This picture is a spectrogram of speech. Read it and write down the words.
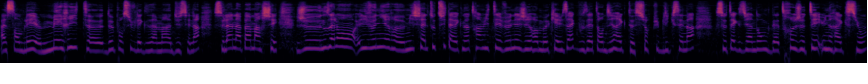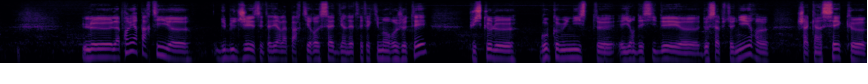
Assemblée mérite de poursuivre l'examen du Sénat. Cela n'a pas marché. Nous allons y venir, Michel, tout de suite avec notre invité. Venez, Jérôme Kelzac. Vous êtes en direct sur Public Sénat. Ce texte vient donc d'être rejeté. Une réaction? La première partie euh, du budget, c'est-à-dire la partie recette, vient d'être effectivement rejetée, puisque le groupe communiste euh, ayant décidé euh, de s'abstenir, chacun sait que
